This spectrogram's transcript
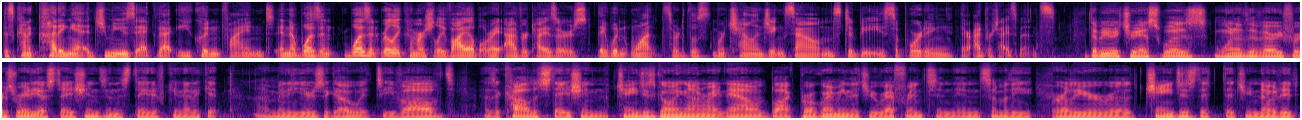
this kind of cutting edge music that you couldn't find and it wasn't wasn't really commercially viable right advertisers they wouldn't want sort of those more challenging sounds to be supporting their advertisements WHUS was one of the very first radio stations in the state of Connecticut uh, many years ago. It's evolved as a college station. Changes going on right now, block programming that you referenced, and, and some of the earlier uh, changes that, that you noted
